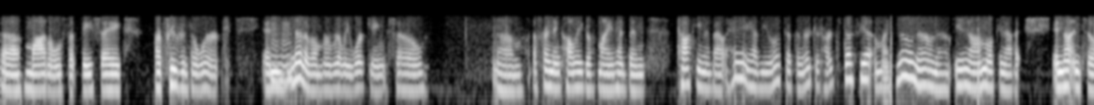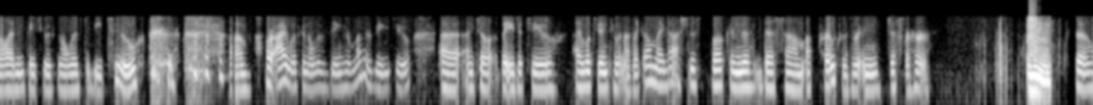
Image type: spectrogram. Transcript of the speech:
uh, models that they say are proven to work and mm-hmm. none of them were really working. So um a friend and colleague of mine had been talking about, hey, have you looked at the nurtured heart stuff yet? I'm like, no, no, no. You know, I'm looking at it, and not until I didn't think she was going to live to be two, um, or I was going to live being her mother being two, uh, until the age of two. I looked into it and I was like, oh my gosh, this book and this this um approach was written just for her. Mm. So,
